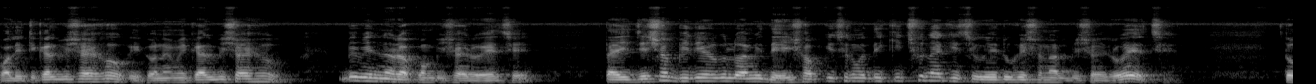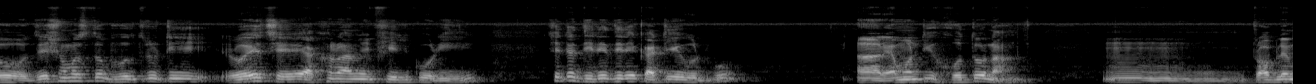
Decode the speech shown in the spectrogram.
পলিটিক্যাল বিষয় হোক ইকোনমিক্যাল বিষয় হোক, বিভিন্ন রকম বিষয় রয়েছে। তাই যেসব ভিডিওগুলো আমি দেই সব কিছুর মধ্যে কিছু না কিছু এডুকেশনাল বিষয় রয়েছে। তো যে সমস্ত ভুল ত্রুটি রয়েছে এখনও আমি ফিল করি, সেটা ধীরে ধীরে কাটিয়ে উঠব। আর এমনটি হতো না। প্রবলেম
